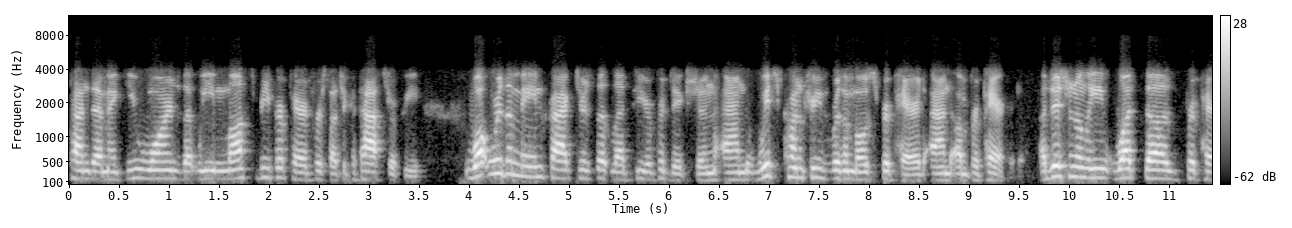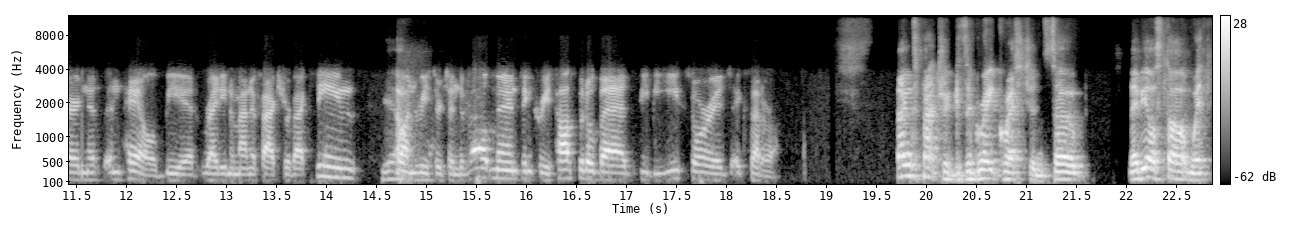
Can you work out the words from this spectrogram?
pandemic, you warned that we must be prepared for such a catastrophe. What were the main factors that led to your prediction and which countries were the most prepared and unprepared? Additionally, what does preparedness entail, be it ready to manufacture vaccines, yeah. fund research and development, increase hospital beds, PPE storage, etc.? Thanks, Patrick. It's a great question. So maybe I'll start with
